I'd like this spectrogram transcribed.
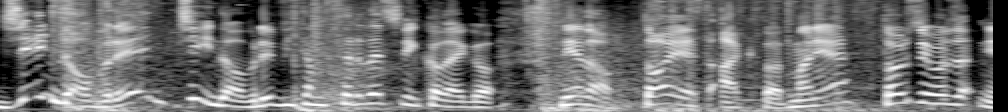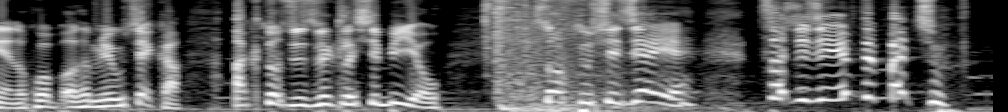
Dzień dobry, dzień dobry, witam serdecznie kolego. Nie no, to jest aktor, no nie? To już nie może... Nie no, chłop ode mnie ucieka. Aktorzy zwykle się biją. Co tu się dzieje? Co się dzieje w tym meczu?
